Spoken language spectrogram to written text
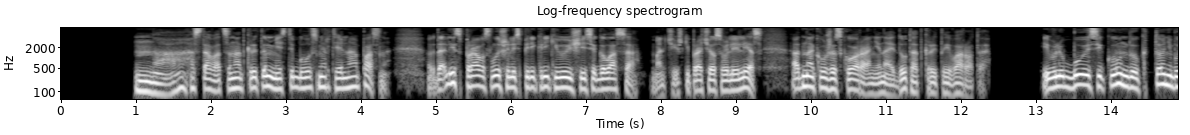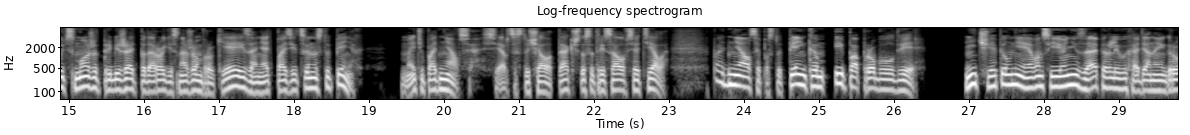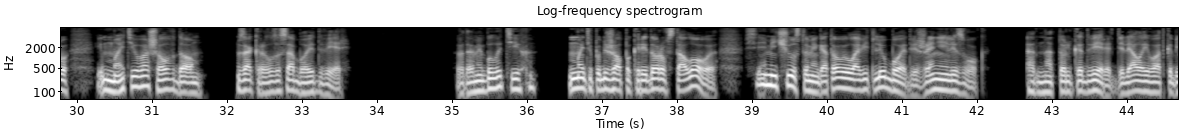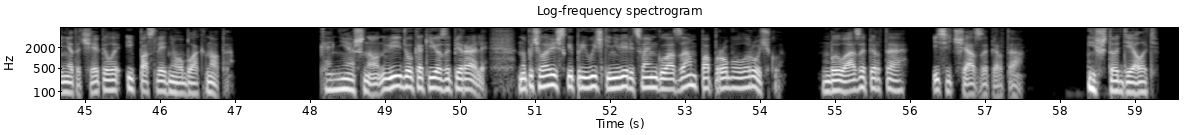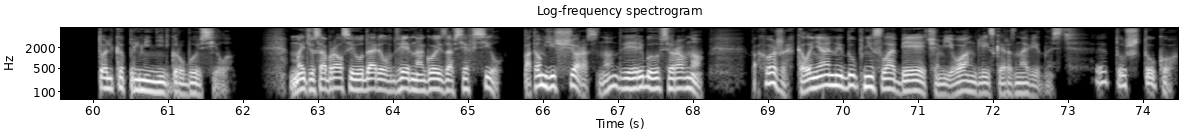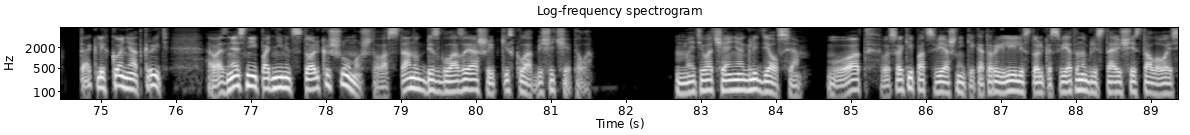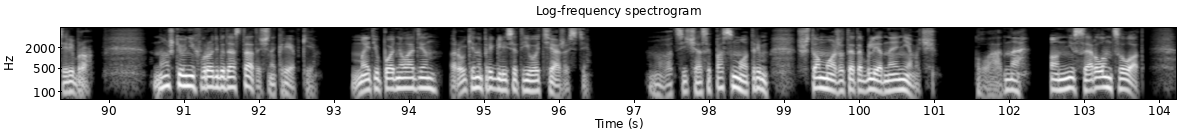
Но оставаться на открытом месте было смертельно опасно. Вдали справа слышались перекрикивающиеся голоса. Мальчишки прочесывали лес, однако уже скоро они найдут открытые ворота. И в любую секунду кто-нибудь сможет прибежать по дороге с ножом в руке и занять позицию на ступенях. Мэтью поднялся, сердце стучало так, что сотрясало все тело. Поднялся по ступенькам и попробовал дверь. Ни Чепел, ни Эванс ее не заперли, выходя на игру, и Мэтью вошел в дом. Закрыл за собой дверь. В доме было тихо. Мэтью побежал по коридору в столовую, всеми чувствами готовый уловить любое движение или звук. Одна только дверь отделяла его от кабинета Чепела и последнего блокнота. Конечно, он видел, как ее запирали, но по человеческой привычке не верить своим глазам попробовал ручку. Была заперта, и сейчас заперта. И что делать? Только применить грубую силу. Мэтью собрался и ударил в дверь ногой изо всех сил. Потом еще раз, но двери было все равно. Похоже, колониальный дуб не слабее, чем его английская разновидность. Эту штуку так легко не открыть, а возня с ней поднимет столько шума, что восстанут безглазые ошибки с кладбища Чепела. Мэтью в отчаянии огляделся. Вот, высокие подсвечники, которые лили столько света на блистающее столовое серебро. Ножки у них вроде бы достаточно крепкие. Мэтью поднял один, руки напряглись от его тяжести. Вот сейчас и посмотрим, что может эта бледная немочь. Ладно, он не сэр Ланцелот,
